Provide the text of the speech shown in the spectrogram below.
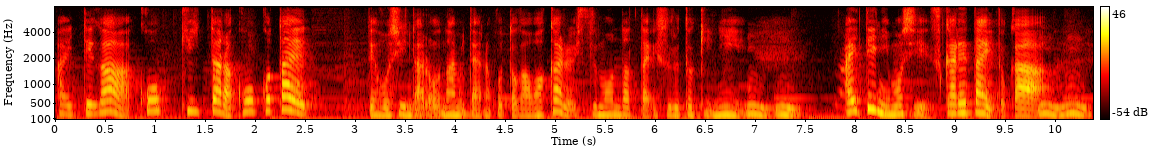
相手がこう聞いたらこう答えてほしいんだろうなみたいなことが分かる質問だったりする時に、うんうん。相手にもし好かれたいとか、うんうん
